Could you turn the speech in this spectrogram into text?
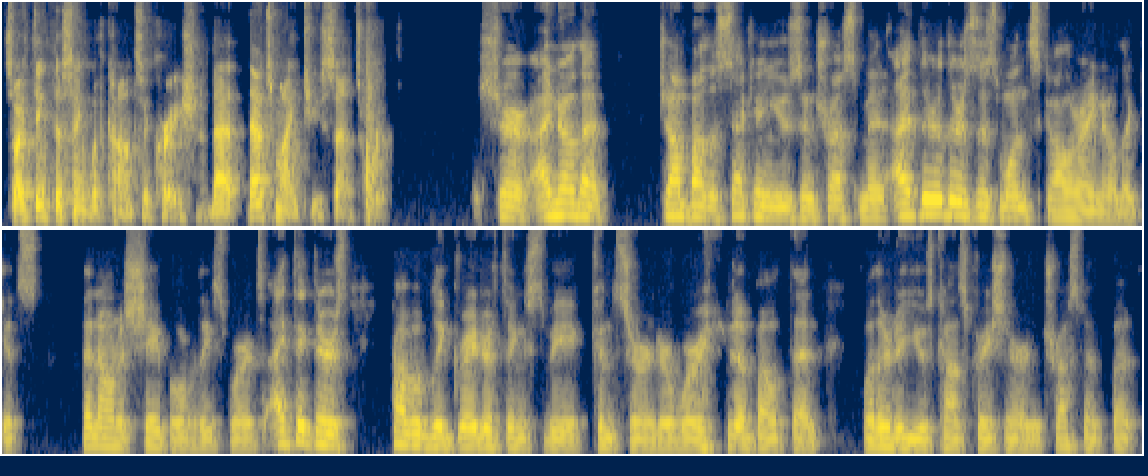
So I think the same with consecration. That that's my two cents worth. Sure. I know that John Paul II used entrustment. I there there's this one scholar I know that gets bent out of shape over these words. I think there's probably greater things to be concerned or worried about than whether to use consecration or entrustment. But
